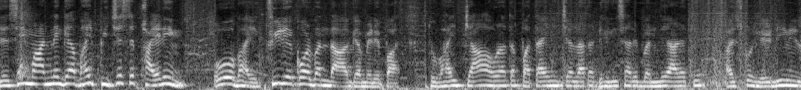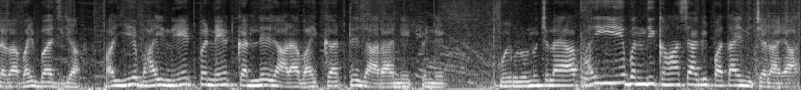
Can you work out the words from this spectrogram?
जैसे ही मारने गया भाई पीछे से फायरिंग ओ भाई, फिर एक और बंदा आ गया मेरे पास। तो भाई क्या हो रहा था पता ही नहीं चल रहा था। ढेरी सारे बंदे आ रहे थे और इसको हेड ही नहीं लगा। भाई बच गया। और ये भाई नेट पर नेट कर ले जा रहा है भाई। करते जा रहा है नेट पर नेट कोई दोनों चलाया भाई, ये बंदी कहाँ से आगे पता ही नहीं चला यार।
